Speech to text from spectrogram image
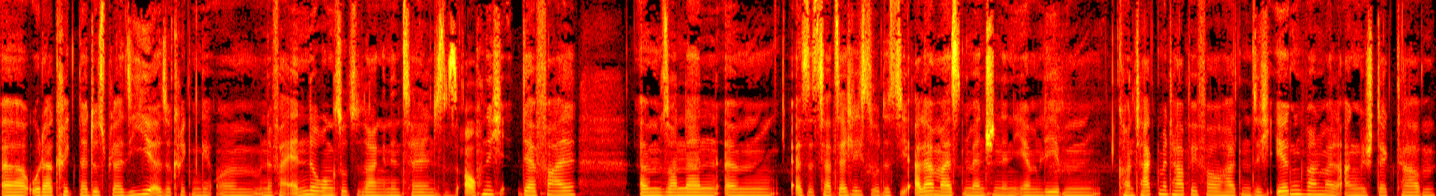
äh, oder kriegt eine Dysplasie, also kriegt ein, ähm, eine Veränderung sozusagen in den Zellen. Das ist auch nicht der Fall ähm, sondern ähm, es ist tatsächlich so, dass die allermeisten Menschen in ihrem Leben Kontakt mit HPV hatten, sich irgendwann mal angesteckt haben.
